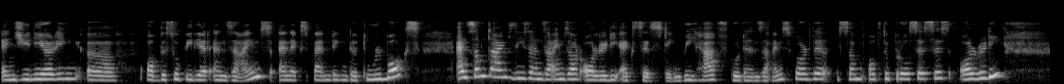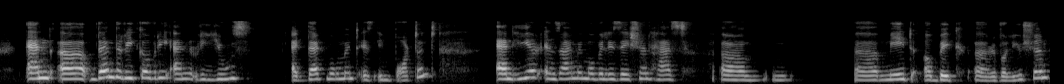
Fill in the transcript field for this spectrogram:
engineering uh, of the superior enzymes and expanding the toolbox. And sometimes these enzymes are already existing. We have good enzymes for the some of the processes already. And uh, then the recovery and reuse at that moment is important. And here enzyme immobilization has um, uh, made a big uh, revolution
